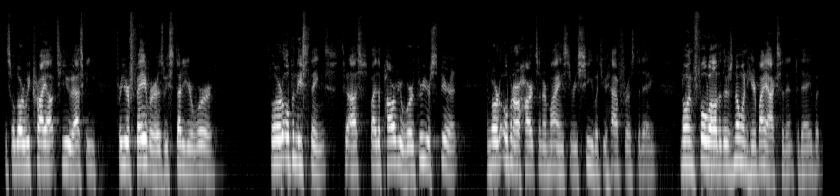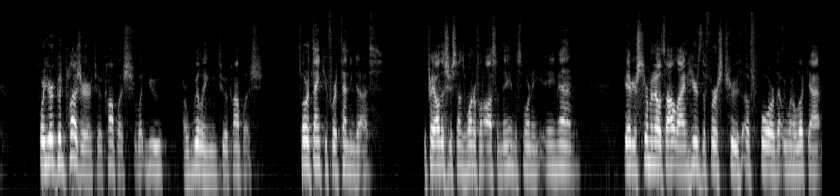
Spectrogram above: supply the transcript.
And so, Lord, we cry out to you, asking for your favor as we study your word. So, Lord, open these things to us by the power of your word through your spirit. And Lord, open our hearts and our minds to receive what you have for us today, knowing full well that there's no one here by accident today, but for your good pleasure to accomplish what you are willing to accomplish. So, Lord, thank you for attending to us. We pray all this in your son's wonderful and awesome name this morning. Amen. If you have your sermon notes outlined, here's the first truth of four that we want to look at.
